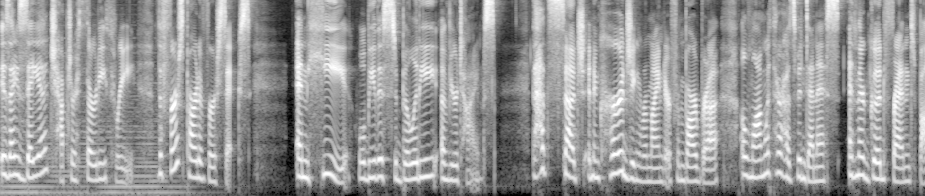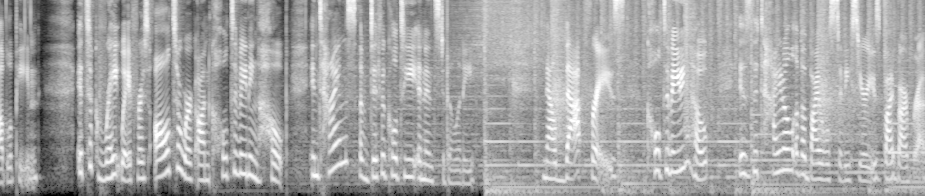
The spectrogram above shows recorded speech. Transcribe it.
is Isaiah chapter 33, the first part of verse 6. And he will be the stability of your times. That's such an encouraging reminder from Barbara, along with her husband Dennis and their good friend Bob Lepine. It's a great way for us all to work on cultivating hope in times of difficulty and instability. Now, that phrase, cultivating hope, is the title of a Bible study series by Barbara.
